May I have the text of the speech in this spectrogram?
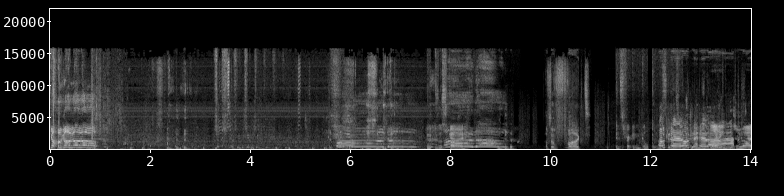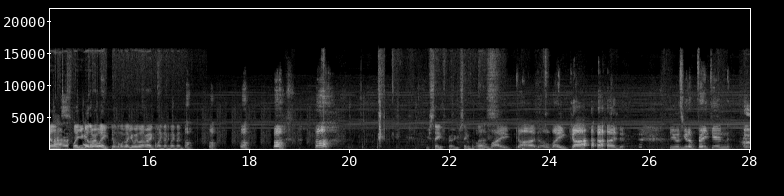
Go go go go. Oh Who's this guy? Oh no! I'm so fucked. It's freaking gl- I'm it's- dead, I'm it's dead, Lighting ah. Christian Miles. Wait, you go the right way. Come on, come on, you're going right. Come on, come on, come on, come on. Oh oh oh oh! You're safe, bro. You're safe with Oh us. my god! Oh my god! He was gonna break in.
